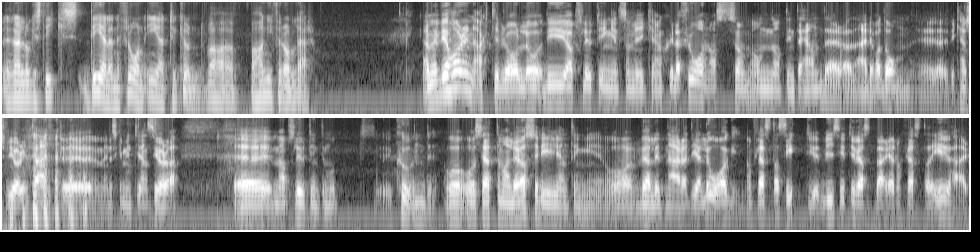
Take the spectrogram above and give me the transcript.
den här logistikdelen ifrån er till kund, vad, vad har ni för roll där? Ja, men vi har en aktiv roll och det är ju absolut inget som vi kan skylla från oss som om något inte händer. Nej, det var dem. Eh, det kanske vi gör internt, men det ska vi inte ens göra. Men absolut inte mot kund. Och, och sättet man löser det är egentligen att ha väldigt nära dialog. De flesta sitter ju, vi sitter i Västberga, de flesta är ju här.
